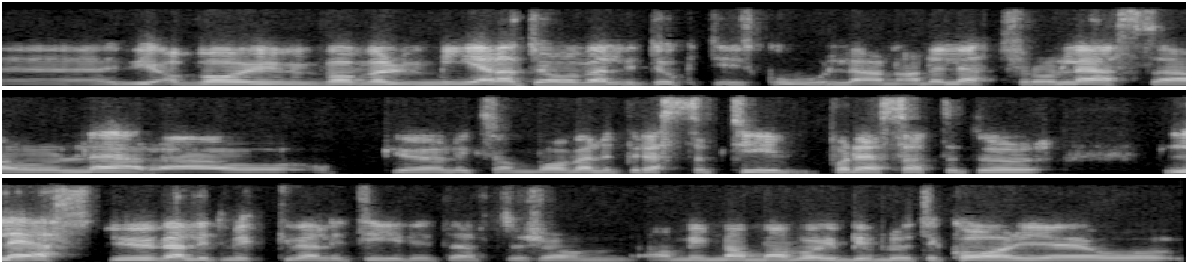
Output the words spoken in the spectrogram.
eh, jag var, ju, var väl mer att jag var väldigt duktig i skolan. Hade lätt för att läsa och lära och, och eh, liksom var väldigt receptiv på det sättet. Och, läste ju väldigt mycket väldigt tidigt eftersom ja, min mamma var ju bibliotekarie och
